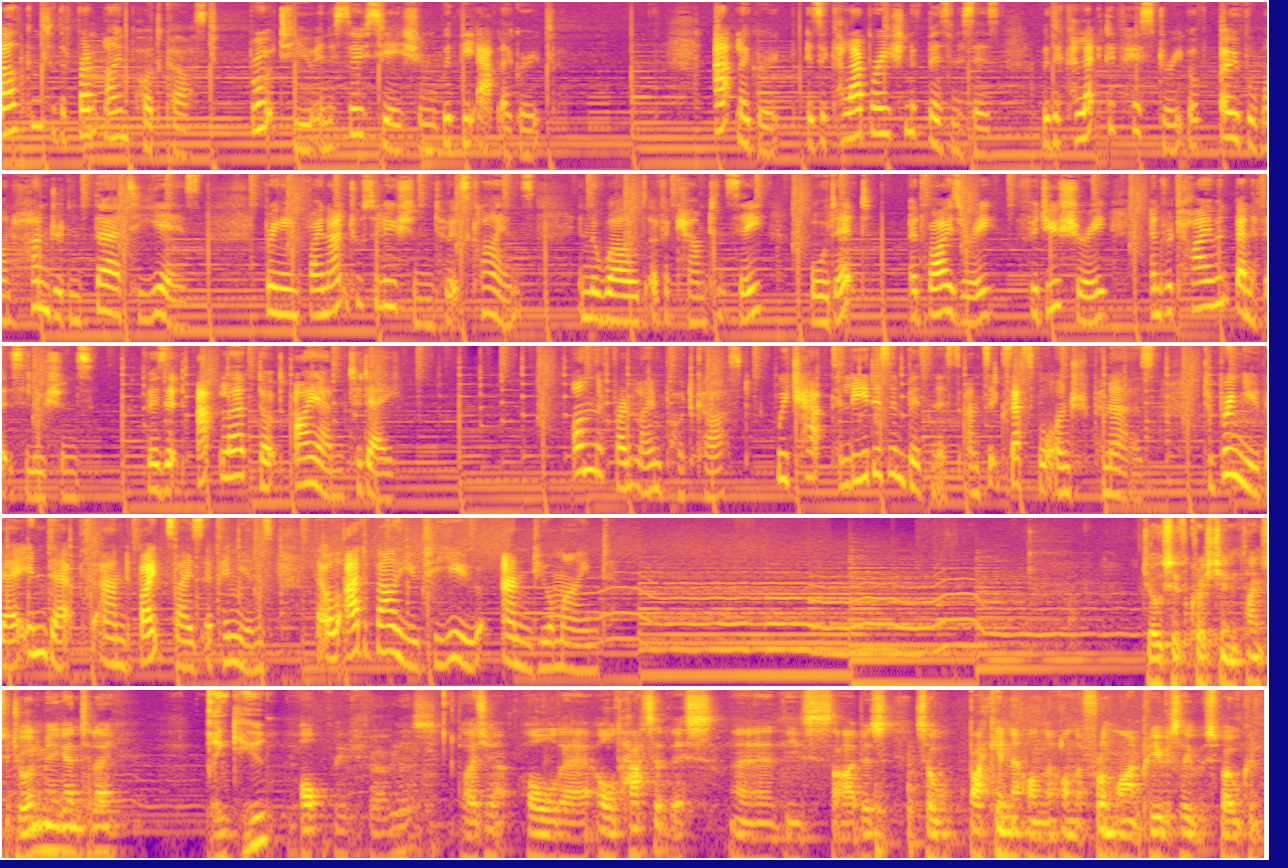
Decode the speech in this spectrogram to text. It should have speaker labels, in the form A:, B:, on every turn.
A: Welcome to the Frontline podcast, brought to you in association with the Atla Group. Atla Group is a collaboration of businesses with a collective history of over 130 years, bringing financial solution to its clients in the world of accountancy, audit, advisory, fiduciary, and retirement benefit solutions. Visit atla.im today. On the Frontline podcast, we chat to leaders in business and successful entrepreneurs to bring you their in depth and bite sized opinions that will add value to you and your mind.
B: Joseph Christian, thanks for joining me again today.
C: Thank you.
B: Oh,
D: Thank you for having us.
B: pleasure. Old uh, old hat at this. Uh, these cybers. So back in on the on the front line previously, we've spoken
